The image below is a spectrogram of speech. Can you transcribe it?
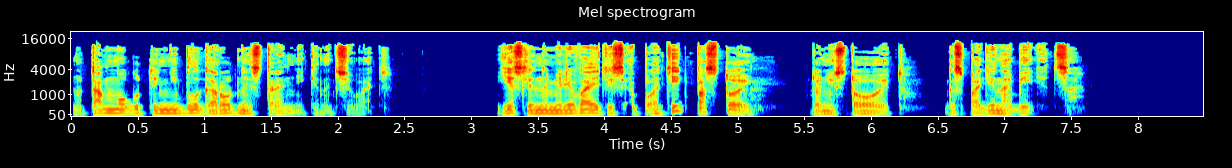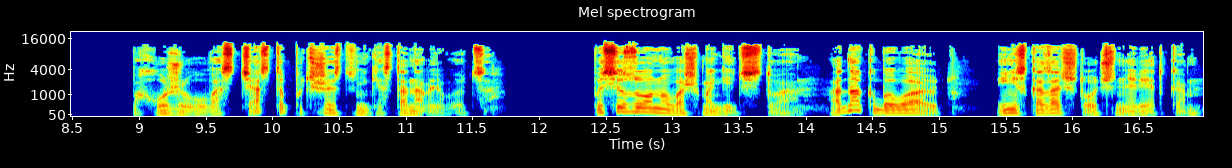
но там могут и неблагородные странники ночевать. Если намереваетесь оплатить постой, то не стоит. Господин обидится. Похоже, у вас часто путешественники останавливаются. По сезону, ваше магичество. Однако бывают. И не сказать, что очень редко.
